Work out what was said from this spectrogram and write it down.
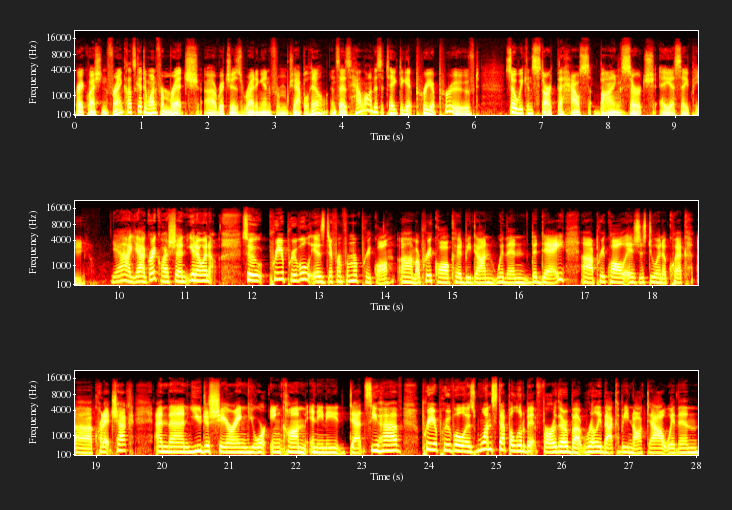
Great question, Frank. Let's get to one from Rich. Uh, Rich is writing in from Chapel Hill and says, How long does it take to get pre approved so we can start the house buying search ASAP? Yeah, yeah, great question. You know, and so pre-approval is different from a pre-qual. Um, a pre-qual could be done within the day. Uh, pre-qual is just doing a quick uh, credit check, and then you just sharing your income and any debts you have. Pre-approval is one step a little bit further, but really that could be knocked out within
